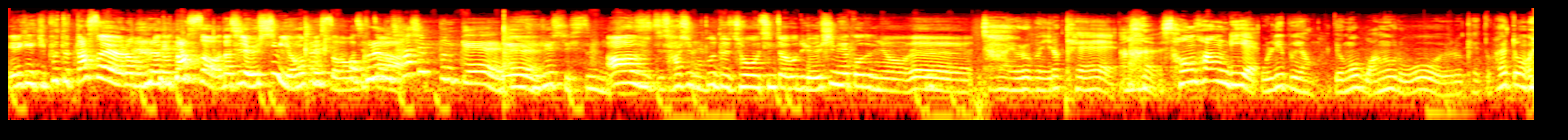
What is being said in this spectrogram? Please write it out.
이렇게 기프트 땄어요, 여러분. 그래도 땄어. 나 진짜 열심히 영업했어. 어, 진짜. 그래도 40분께 네. 드릴 수 있습니다. 아, 40분들 저 진짜 오늘 열심히 했거든요. 예. 자, 여러분 이렇게 성황리에 올리브영 영업 왕으로 이렇게 또 활동을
